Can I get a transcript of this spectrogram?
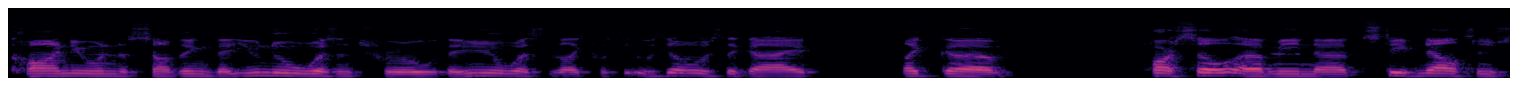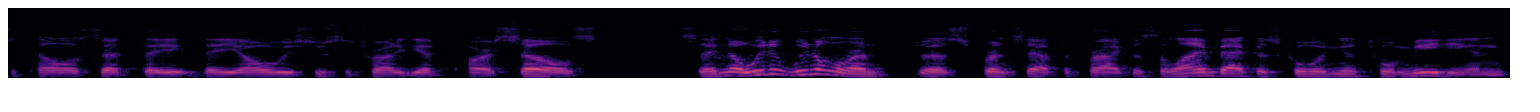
con you into something that you knew wasn't true? That you knew was like it was always the guy, like uh, Parcell. I mean, uh, Steve Nelson used to tell us that they they always used to try to get Parcells say, no, we don't we don't run uh, sprints after practice. The linebackers going into a meeting and.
